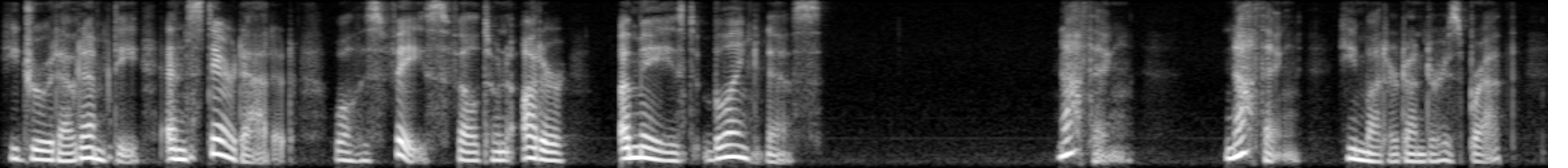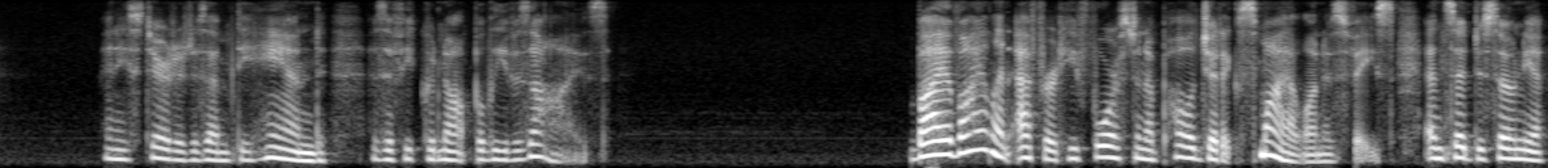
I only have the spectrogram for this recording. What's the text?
He drew it out empty and stared at it, while his face fell to an utter, amazed blankness. Nothing, nothing, he muttered under his breath, and he stared at his empty hand as if he could not believe his eyes. By a violent effort, he forced an apologetic smile on his face and said to Sonia,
